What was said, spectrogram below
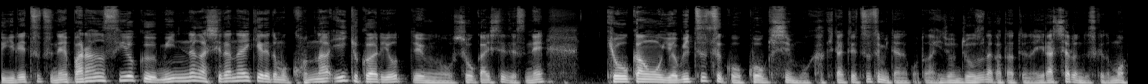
入れつつね、バランスよくみんなが知らないけれどもこんないい曲あるよっていうのを紹介してですね、共感を呼びつつ、こう、好奇心もかき立てつつみたいなことが非常に上手な方っていうのはいらっしゃるんですけども、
